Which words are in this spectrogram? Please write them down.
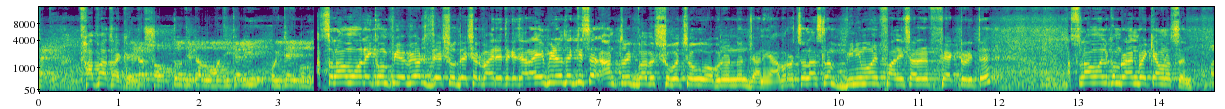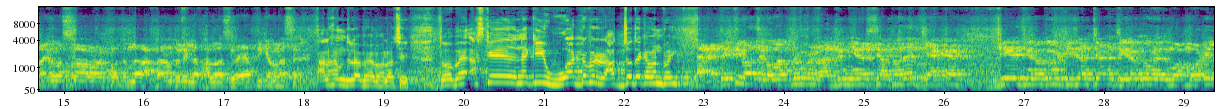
থাকে। ফাফা থাকে। যেটা সত্য যেটা লজিক্যালি ওইটাই বল আসসালামু আলাইকুম প্রিয় ভিউয়ার্স দেশ ও দেশের বাইরে থেকে যারা এই ভিডিও দেখতেছেন আন্তরিকভাবে শুভেচ্ছা ও অভিনন্দন জানিয়ে আবারও চলে আসলাম বিনিময় ফার্নিচারের ফ্যাক্টরিতে আসসালামু আলাইকুম রায়ন ভাই কেমন আছেন? ওয়ালাইকুম আসসালাম রহমতুল্লাহ। আলহামদুলিল্লাহ ভালো আছি ভাই। আপনি কেমন আছেন? আলহামদুলিল্লাহ ভাই ভালো আছি। তো ভাই আজকে নাকি ওয়ার্ডরোবের রাজ্য দেখাবেন ভাই? হ্যাঁ দেখতেই পাচ্ছেন রাজ্যে নিয়ে আসছি আপনাদের। যে যেরকমের ডিজাইন চান যেরকমের মডেল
